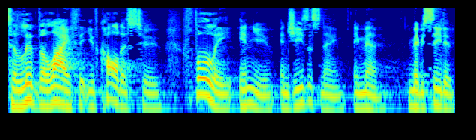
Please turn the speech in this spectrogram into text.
to live the life that you've called us to fully in you. In Jesus' name, amen. You may be seated.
